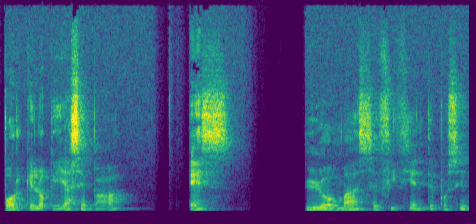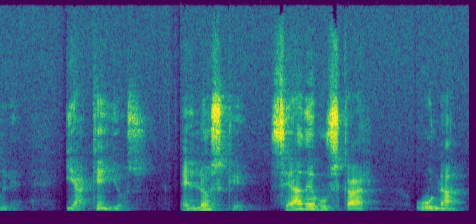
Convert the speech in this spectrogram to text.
porque lo que ya se paga es lo más eficiente posible y aquellos en los que se ha de buscar una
